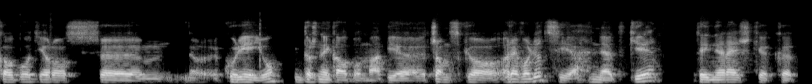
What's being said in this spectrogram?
kalbotyros kuriejų, dažnai kalbama apie Čomskio revoliuciją netgi, tai nereiškia, kad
